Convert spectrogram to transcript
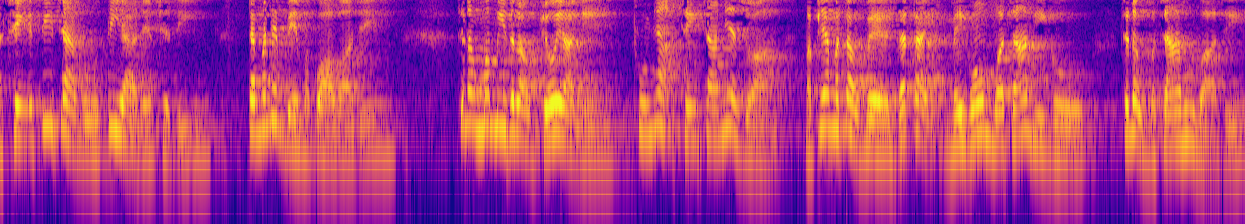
အချိန်အတိအကျကိုသိရခြင်းဖြစ်သည်တမနစ်ပင်မကွာပါကြီး ကျွန်ုပ်မမိသလောက်ပြောရရင်ထူမြအချိန်ကြာမြင့်စွာ မပြတ်မတောက်ပဲဇက်တိုက်မိကွန်းမွားချားဒီကိုကျွန်ုပ်မကြားဘူးပါကြီး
